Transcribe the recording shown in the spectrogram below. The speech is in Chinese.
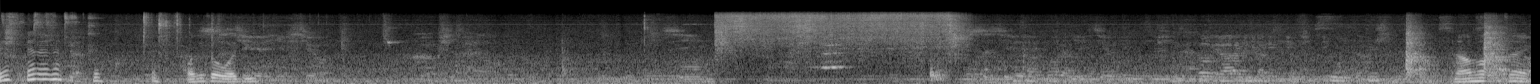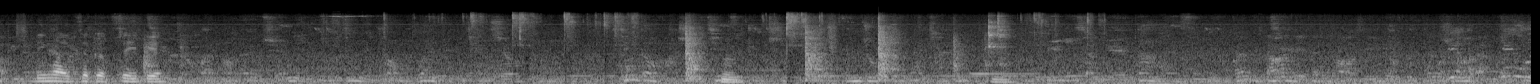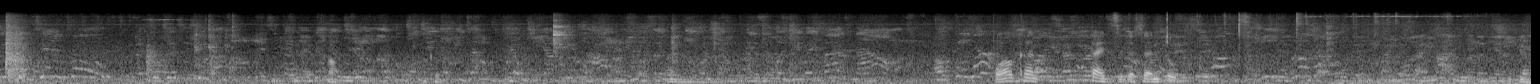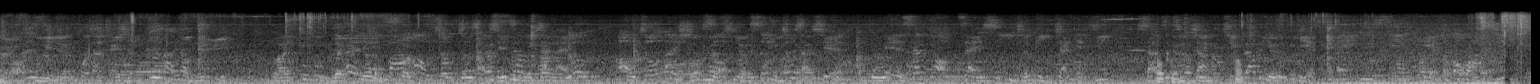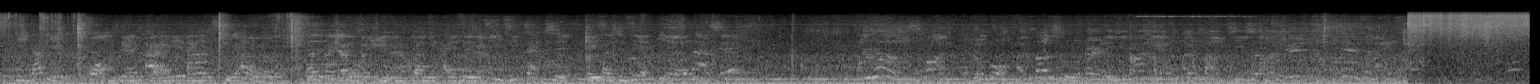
等等等等，我是说我已经。然后在另外这个这一边。嗯。我要看袋子的深度。澳洲中小鞋季将来喽！澳洲二十所私立中小学，五月三号在信义城里展演厅，大学。Smart 荣获环保署二零一八年环保汽车冠军。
